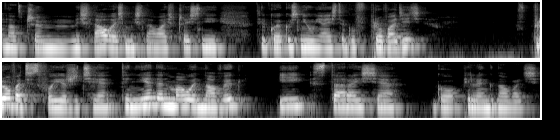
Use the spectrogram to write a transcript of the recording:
nad czym myślałeś, myślałaś wcześniej, tylko jakoś nie umiałaś tego wprowadzić. Wprowadź w swoje życie ten jeden mały nawyk i staraj się go pielęgnować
